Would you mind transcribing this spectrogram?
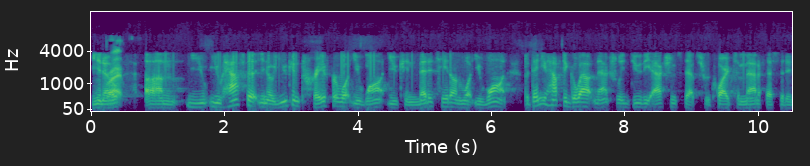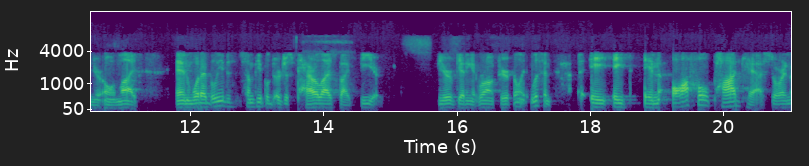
You know, right. um, you you have to. You know, you can pray for what you want, you can meditate on what you want, but then you have to go out and actually do the action steps required to manifest it in your own life. And what I believe is some people are just paralyzed by fear, fear of getting it wrong, fear of failing. Listen, a, a an awful podcast or an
